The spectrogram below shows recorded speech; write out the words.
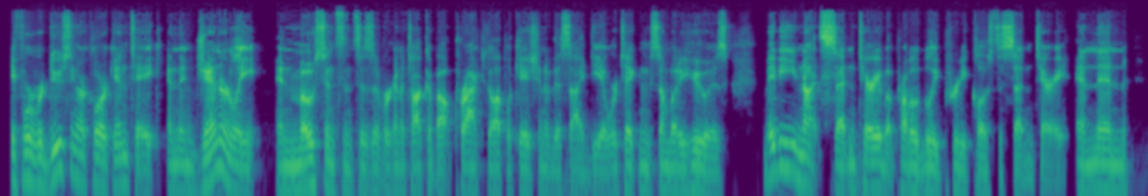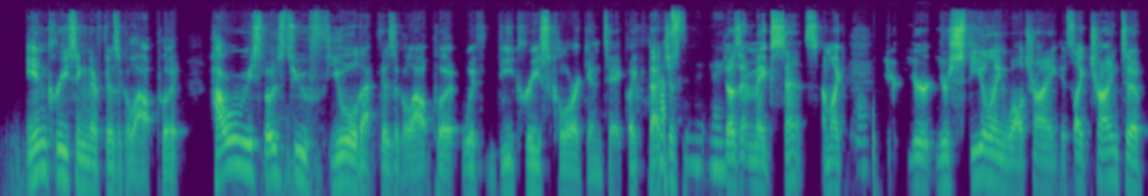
if we're reducing our caloric intake, and then generally, in most instances, if we're going to talk about practical application of this idea, we're taking somebody who is maybe not sedentary, but probably pretty close to sedentary, and then increasing their physical output. How are we supposed to fuel that physical output with decreased caloric intake? Like that Absolutely. just doesn't make sense. I'm like, yeah. you're, you're you're stealing while trying. It's like trying to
